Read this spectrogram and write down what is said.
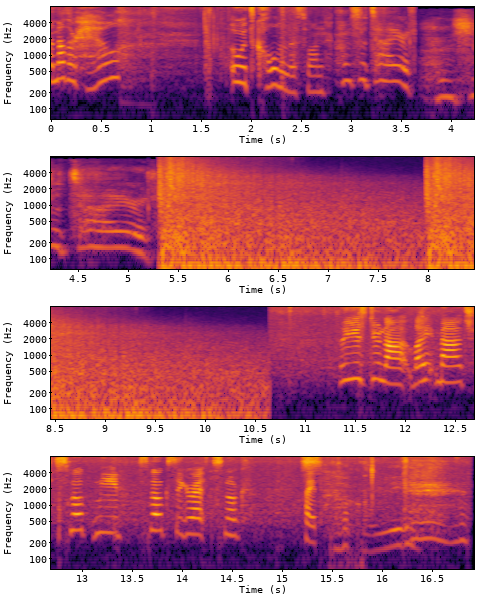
Another hill? Oh, it's cold in this one. I'm so tired. I'm so tired. Please do not light match, smoke mead, smoke cigarette, smoke pipe. Smoke.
